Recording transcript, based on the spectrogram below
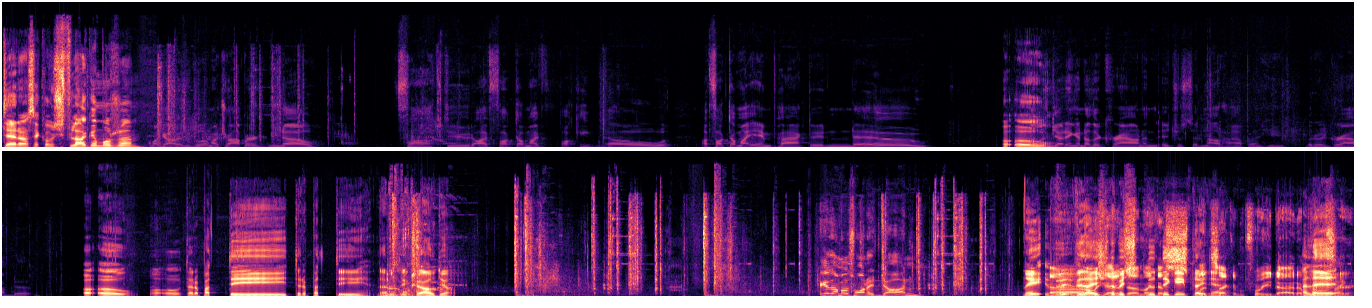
Teraz jakąś flagę może? Oh. No. Fuck, dude. I fucked up my fucking. No. I fucked up my impact, dude. No. O I o, was getting another crown and it just did not happen. He literally grabbed it. o o, o o, terapaty, terapaty. Zaraz zwiększę audio. I get the most wanted done. No i Uh, wy, wydaje we się, że got być nudny like a gameplay, split nie? second before you died. I'm Ale. God,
